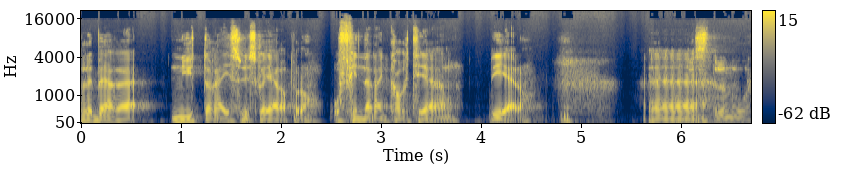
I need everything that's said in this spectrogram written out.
Eller bare nyte reisen de skal gjøre på, da, og finne den karakteren de er. da. Eh, Mestre noe.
